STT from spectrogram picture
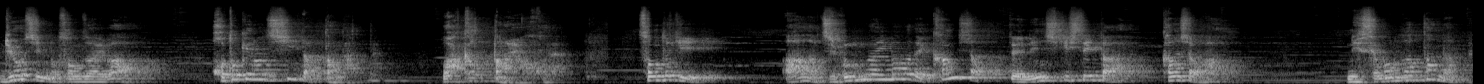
両親の存在は仏の慈悲だったんだって。分かったのよここでその時ああ自分が今まで感謝って認識していた感謝は偽物だったんだって。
